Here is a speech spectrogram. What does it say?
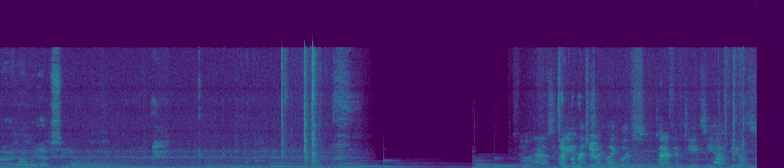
Alright, why don't we have a seat? So Attempt number two. leg lifts. 10 or 15, see how it feels.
